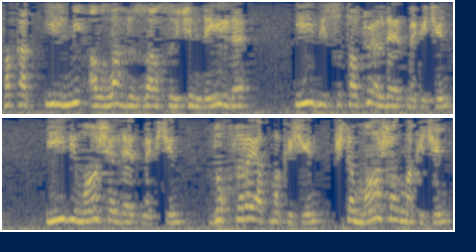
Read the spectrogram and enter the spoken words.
fakat ilmi Allah rızası için değil de iyi bir statü elde etmek için, iyi bir maaş elde etmek için, doktora yapmak için, işte maaş almak için,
